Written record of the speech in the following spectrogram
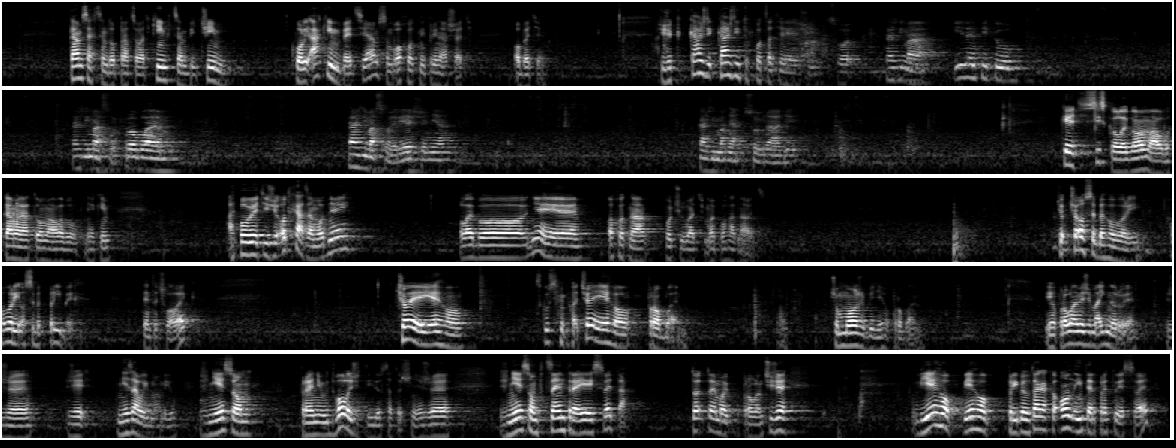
Kam sa chcem dopracovať, kým chcem byť, čím kvôli akým veciam som ochotný prinášať obete. Čiže každý, každý to v podstate rieši. Svoj, každý má identitu, každý má svoj problém, každý má svoje riešenia, každý má nejakú svoju nádej. Keď si s kolegom, alebo kamarátom, alebo niekým, a povie ti, že odchádzam od nej, lebo nie je ochotná počúvať môj pohľad na vec. Čo, čo o sebe hovorí? Hovorí o sebe príbeh tento človek. Čo je jeho, skúste povedať, čo je jeho problém? Čo môže byť jeho problém? Jeho problém je, že ma ignoruje. Že, že nezaujímam ju. Že nie som pre ňu dôležitý dostatočne, že, že nie som v centre jej sveta. To, to je môj problém. Čiže v jeho, jeho príbehu, tak ako on interpretuje svet,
